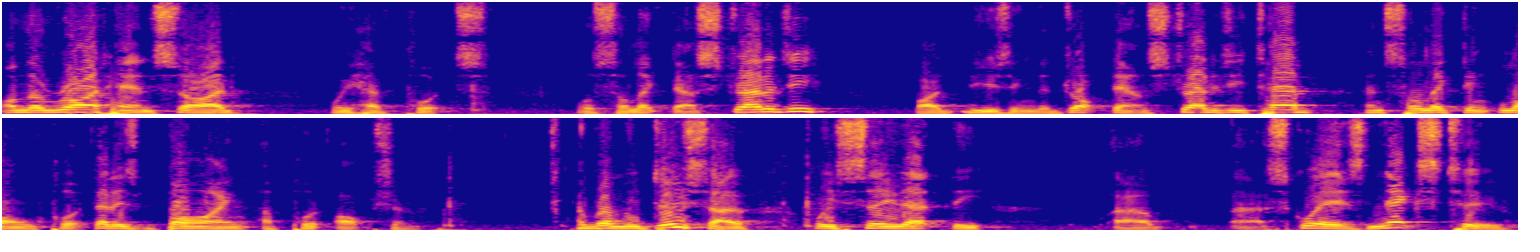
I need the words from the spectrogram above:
On the right-hand side, we have puts. We'll select our strategy by using the drop-down strategy tab and selecting long put. That is buying a put option. And when we do so, we see that the uh, uh, squares next to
